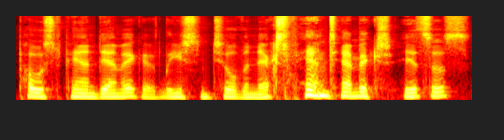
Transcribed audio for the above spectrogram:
post pandemic, at least until the next pandemic hits us?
